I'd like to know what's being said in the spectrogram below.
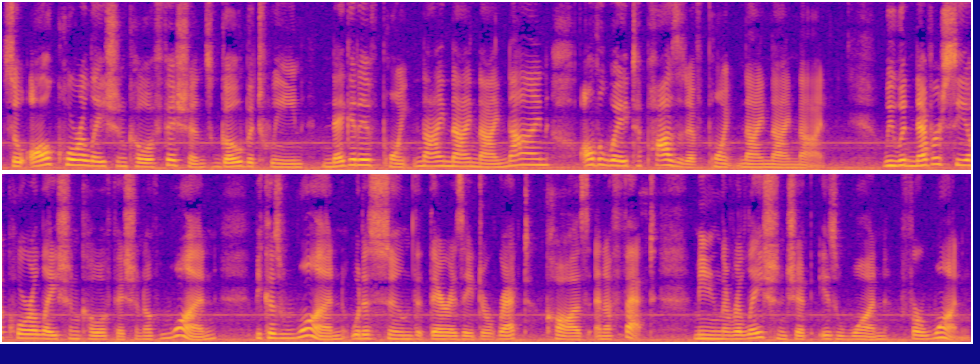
So all correlation coefficients go between negative 0.9999 all the way to positive 0.999. We would never see a correlation coefficient of 1 because 1 would assume that there is a direct cause and effect, meaning the relationship is 1 for 1.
